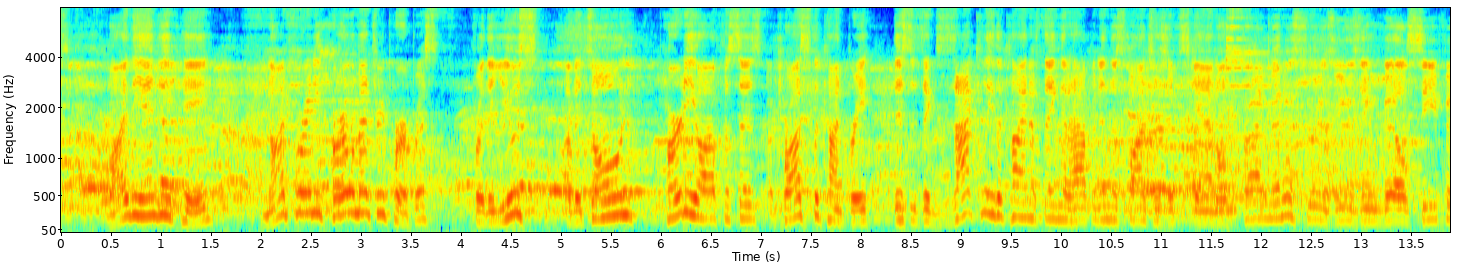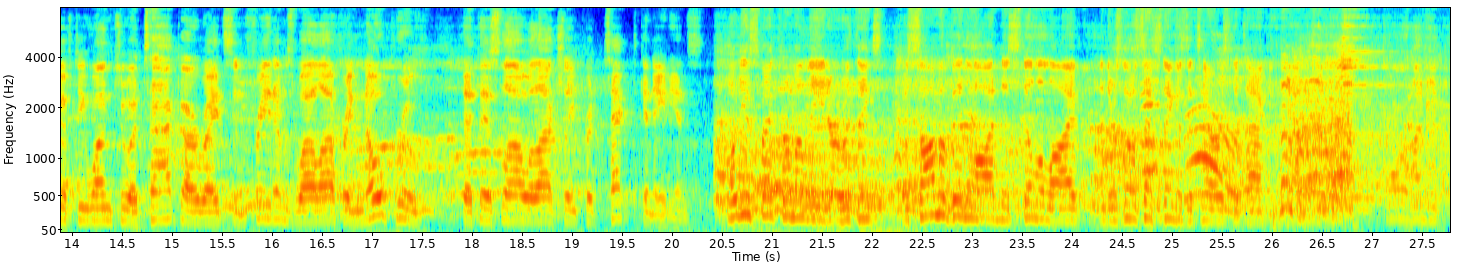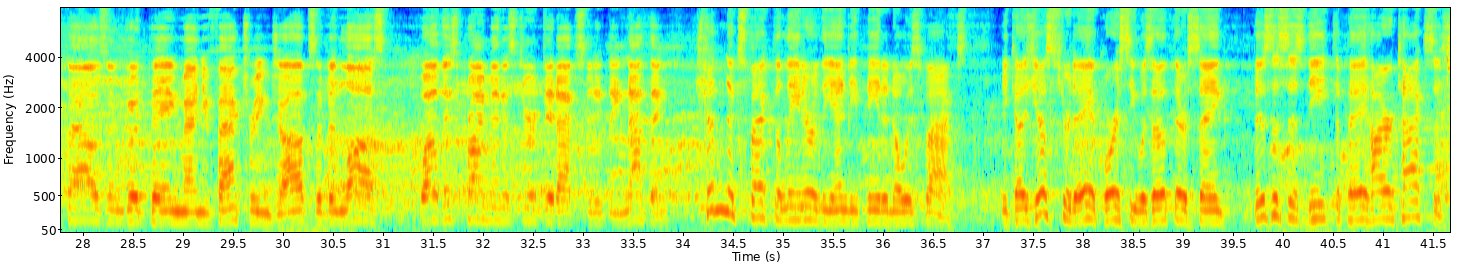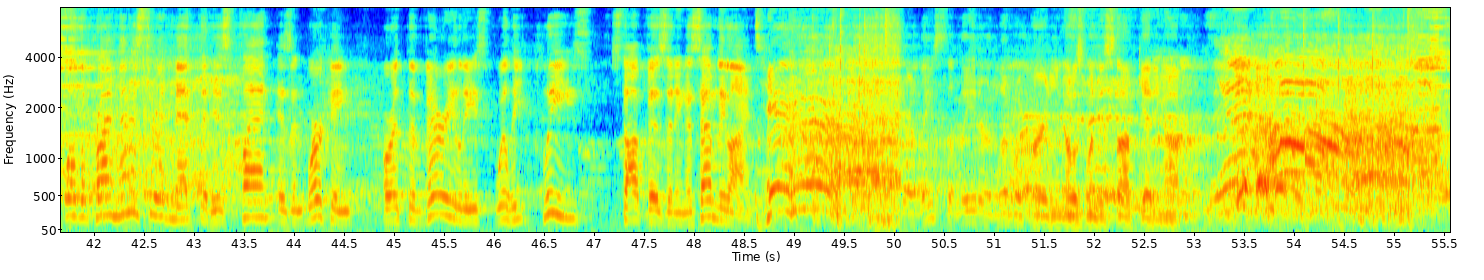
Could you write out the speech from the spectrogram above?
by the NDP, not for any parliamentary purpose, for the use of its own party offices across the country. This is exactly the kind of thing that happened in the sponsorship scandal. The Prime Minister is using Bill C-51 to attack our rights and freedoms while offering no proof that this law will actually protect Canadians. What do you expect from a leader who thinks Osama bin Laden is still alive and there's no such thing as a terrorist attack in Canada? 400,000 good-paying manufacturing jobs have been lost while this Prime Minister did absolutely nothing. Shouldn't expect the leader of the NDP to know his facts. Because yesterday, of course, he was out there saying businesses need to pay higher taxes. Will the Prime Minister admit that his plan isn't working, or at the very least, will he please stop visiting assembly lines? Hear, hear! Or at least the leader of the Liberal Party knows when to stop getting up. That's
